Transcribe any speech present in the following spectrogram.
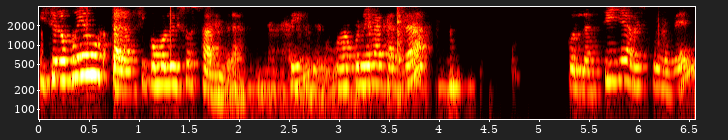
Y se lo voy a mostrar, así como lo hizo Sandra. Voy a poner acá atrás con la silla, a ver si me ven.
